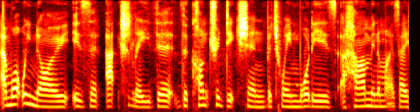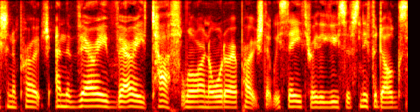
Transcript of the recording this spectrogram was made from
And what we know is that actually the, the contradiction between what is a harm minimisation approach and the very, very tough law and order approach that we see through the use of sniffer dogs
